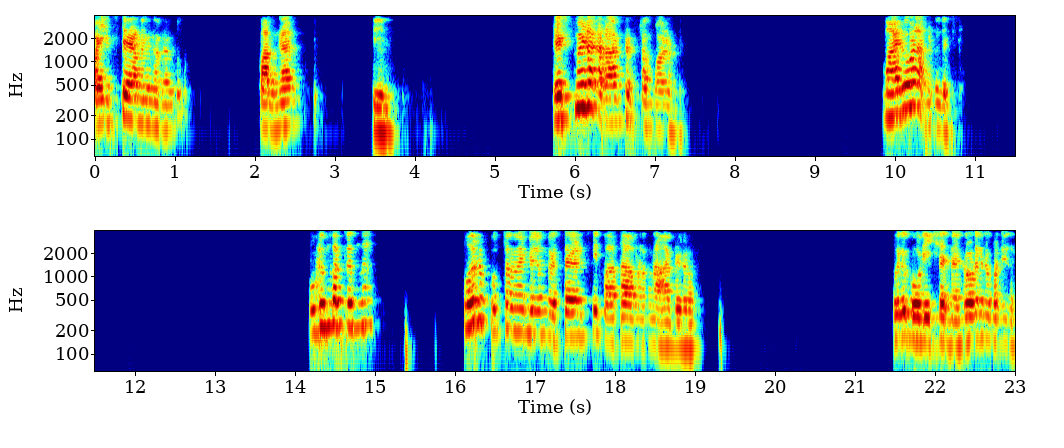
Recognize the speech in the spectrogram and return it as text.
പൈസയാണെന്നുള്ളത് പറഞ്ഞാൽ ലക്ഷ്മിയുടെ കടാക്ഷം ഇഷ്ടം പോലെ ഉണ്ട്. മഴയോട് അങ്ങോട്ട് വെച്ചു കുടുംബത്തിൽ നിന്ന് ഒരു പുത്രനെങ്കിലും എസ് എൽ സി പാസ്സാവണമെന്ന് ആഗ്രഹം. ഒരു കോടീശ്വരൻ എന്നോട് ഇങ്ങനെ പറഞ്ഞു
